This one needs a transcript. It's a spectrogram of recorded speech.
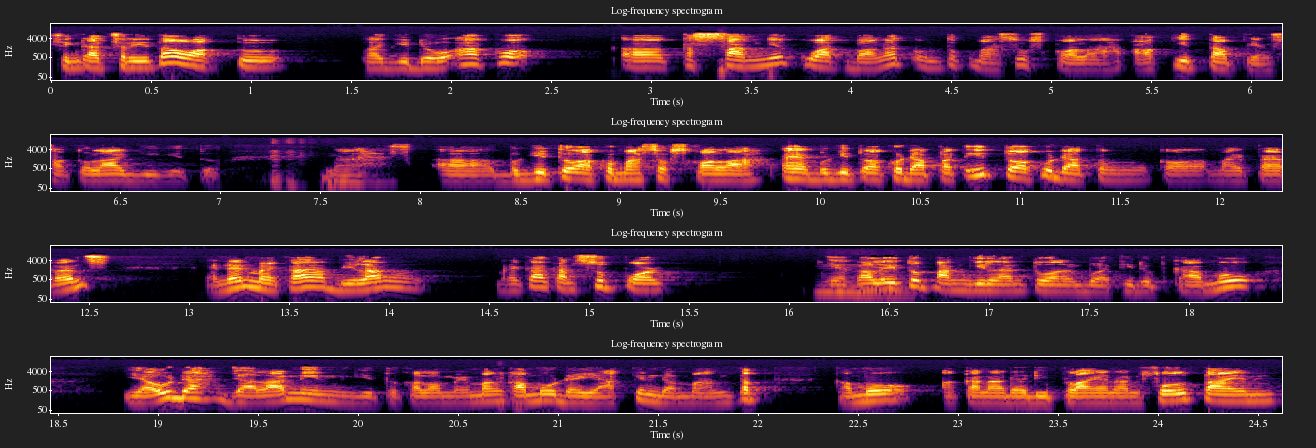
singkat cerita waktu lagi doa kok uh, kesannya kuat banget untuk masuk sekolah Alkitab yang satu lagi gitu. Nah uh, begitu aku masuk sekolah eh begitu aku dapat itu aku datang ke my parents and then mereka bilang mereka akan support Ya kalau itu panggilan Tuhan buat hidup kamu, ya udah jalanin gitu. Kalau memang kamu udah yakin dan mantep, kamu akan ada di pelayanan full time,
